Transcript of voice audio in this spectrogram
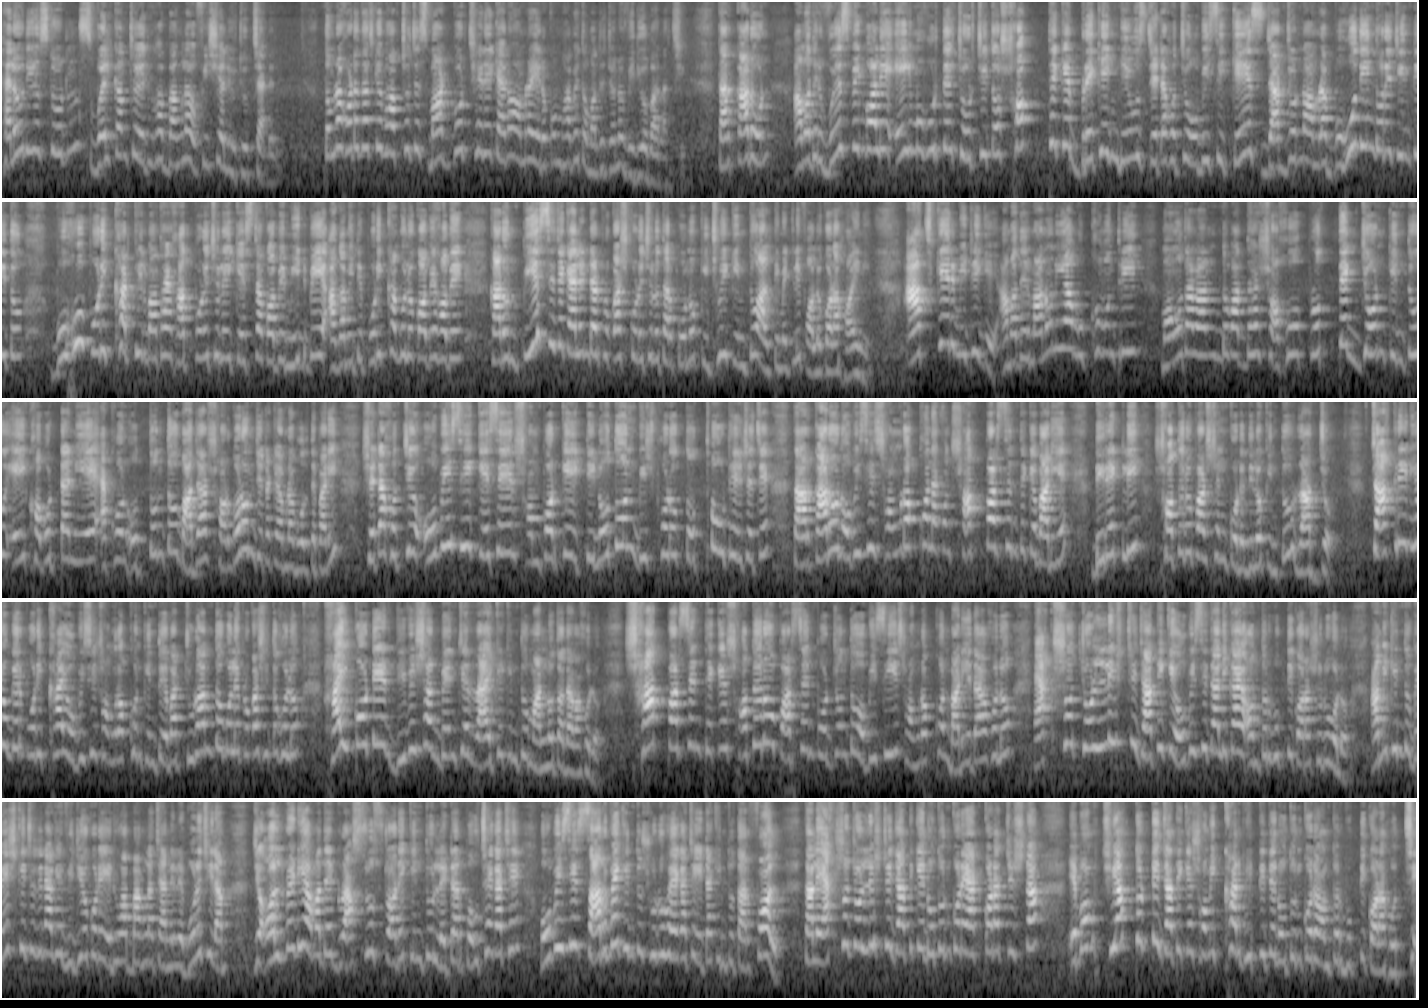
Hello dear students welcome to Eduvab Bangla official YouTube channel তোমরা হঠাৎ আজকে ভাবছ যে স্মার্ট বোর্ড ছেড়ে কেন আমরা এরকমভাবে তোমাদের জন্য ভিডিও বানাচ্ছি? তার কারণ আমাদের ওয়েস্ট বেঙ্গলে এই মুহূর্তে চর্চিত সব থেকে ব্রেকিং নিউজ যেটা হচ্ছে ওবিসি কেস যার জন্য আমরা বহুদিন ধরে চিন্তিত, বহু পরীক্ষার্থীর মাথায় হাত পড়েছিল এই কেসটা কবে মিটবে, আগামীতে পরীক্ষাগুলো কবে হবে, কারণ পিএসসি যে ক্যালেন্ডার প্রকাশ করেছিল তার কোনো কিছুই কিন্তু আলটিমেটলি ফলো করা হয়নি। আজকের মিটিংয়ে আমাদের মাননীয় মুখ্যমন্ত্রী মমতা বন্দ্যোপাধ্যায় সহ প্রত্যেকজন কিন্তু এই খবরটা নিয়ে এখন অত্যন্ত বাজার সরগরম যেটাকে আমরা বলতে পারি, সেটা হচ্ছে ওবিসি কেসের সম্পর্কে একটি নতুন বিস্ফোরক তথ্য উঠে এসেছে। তার কারণ ওবিসি সংরক্ষণ এখন সাত পার্সেন্ট থেকে বাড়িয়ে ডিরেক্টলি সতেরো পার্সেন্ট করে দিল কিন্তু রাজ্য। চাকরি নিয়োগের পরীক্ষায় ওবিসি সংরক্ষণ কিন্তু এবার চূড়ান্ত বলে প্রকাশিত হলো। হাইকোর্টের ডিভিশন বেঞ্চের রায়কে কিন্তু মান্যতা দেওয়া হলো। সাত পার্সেন্ট থেকে সতেরো পার্সেন্ট পর্যন্ত ওবিসি সংরক্ষণ বাড়িয়ে দেওয়া হলো। একশো চল্লিশটি জাতিকে ওবিসি তালিকায় অন্তর্ভুক্তি করা শুরু হলো। আমি কিন্তু বেশ কিছুদিন আগে ভিডিও করে এডুহাব বাংলা চ্যানেলে বলেছিলাম যে অলরেডি আমাদের গ্রাসরুট স্তরে কিন্তু লেটার পৌঁছে গেছে। ওবিসি সার্ভে কিন্তু শুরু হয়ে গেছে, এটা কিন্তু তার ফল। তাহলে একশো চল্লিশটি জাতিকে নতুন করে অ্যাড করার চেষ্টা এবং ছিয়াত্তরটি জাতিকে সমীক্ষার ভিত্তিতে নতুন করে অন্তর্ভুক্তি করা হচ্ছে।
